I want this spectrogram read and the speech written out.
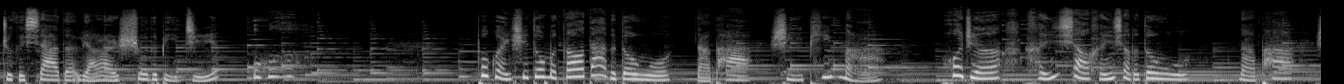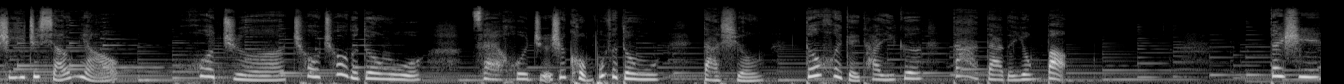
这个吓得两耳竖得笔直。哇！不管是多么高大的动物，哪怕是一匹马，或者很小很小的动物，哪怕是一只小鸟，或者臭臭的动物，再或者是恐怖的动物，大熊都会给它一个大大的拥抱。但是。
